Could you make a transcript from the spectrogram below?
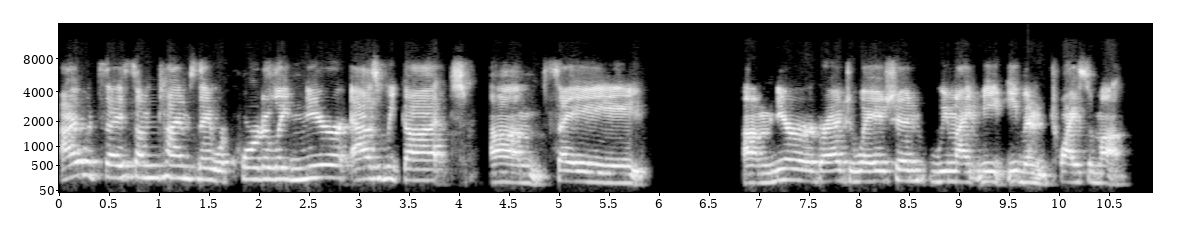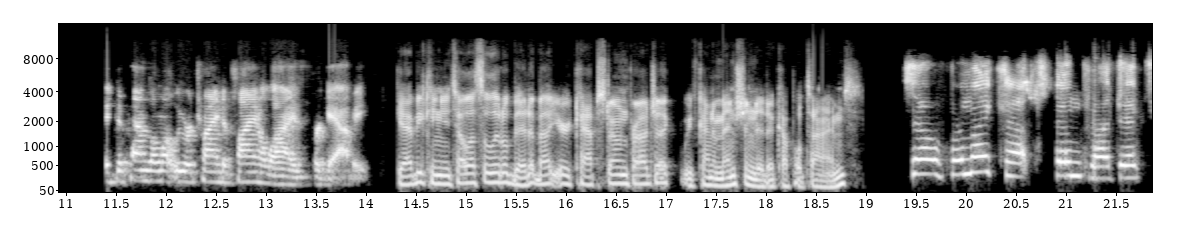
I would say sometimes they were quarterly. Near as we got, um, say, um, nearer graduation, we might meet even twice a month. It depends on what we were trying to finalize for Gabby. Gabby, can you tell us a little bit about your capstone project? We've kind of mentioned it a couple times. So for my capstone project,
